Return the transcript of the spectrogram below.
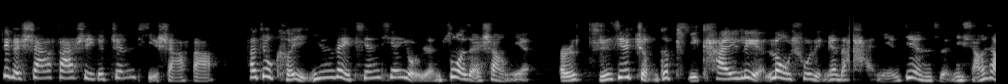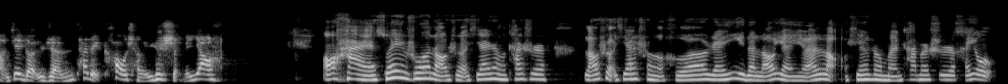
这个沙发是一个真皮沙发，它就可以因为天天有人坐在上面，而直接整个皮开裂，露出里面的海绵垫子。你想想，这个人他得靠成一个什么样？哦嗨，所以说老舍先生他是老舍先生和仁义的老演员老先生们，他们是很有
